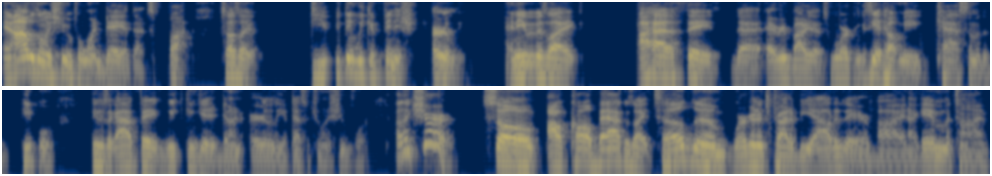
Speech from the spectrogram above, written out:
And I was only shooting for one day at that spot. So I was like, Do you think we could finish early? And he was like, I have faith that everybody that's working, because he had helped me cast some of the people. He was like, I have faith we can get it done early if that's what you want to shoot for. I like, sure. So I'll call back, was like, tell them we're gonna try to be out of there by, and I gave him a time.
